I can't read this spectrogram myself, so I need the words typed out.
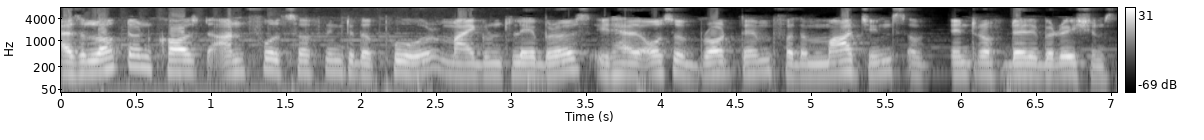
as the lockdown caused untold suffering to the poor migrant laborers, it has also brought them for the margins of the center of deliberations.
